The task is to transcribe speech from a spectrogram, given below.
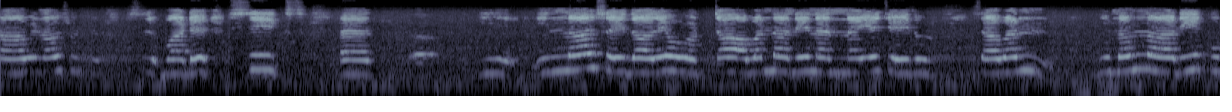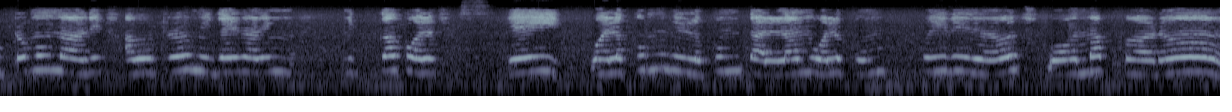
நாவினால் சுட்டு வடு சிக்ஸ் இன்னா செய்தாலே ஒட்ட அவன் அதே நன்மையை செய்து செவன் குணம் நாடி குற்றமும் நாடி அவற்றும் மிகை நாடி மிக்க கொள் எய் ஒழுக்கும் விழுக்கும் தள்ளம் ஒழுக்கும் உயிரினால் ஓமப்படும்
